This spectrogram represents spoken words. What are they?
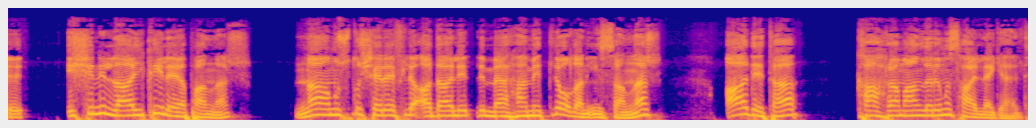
e, işini layıkıyla yapanlar, namuslu, şerefli, adaletli, merhametli olan insanlar adeta kahramanlarımız haline geldi.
